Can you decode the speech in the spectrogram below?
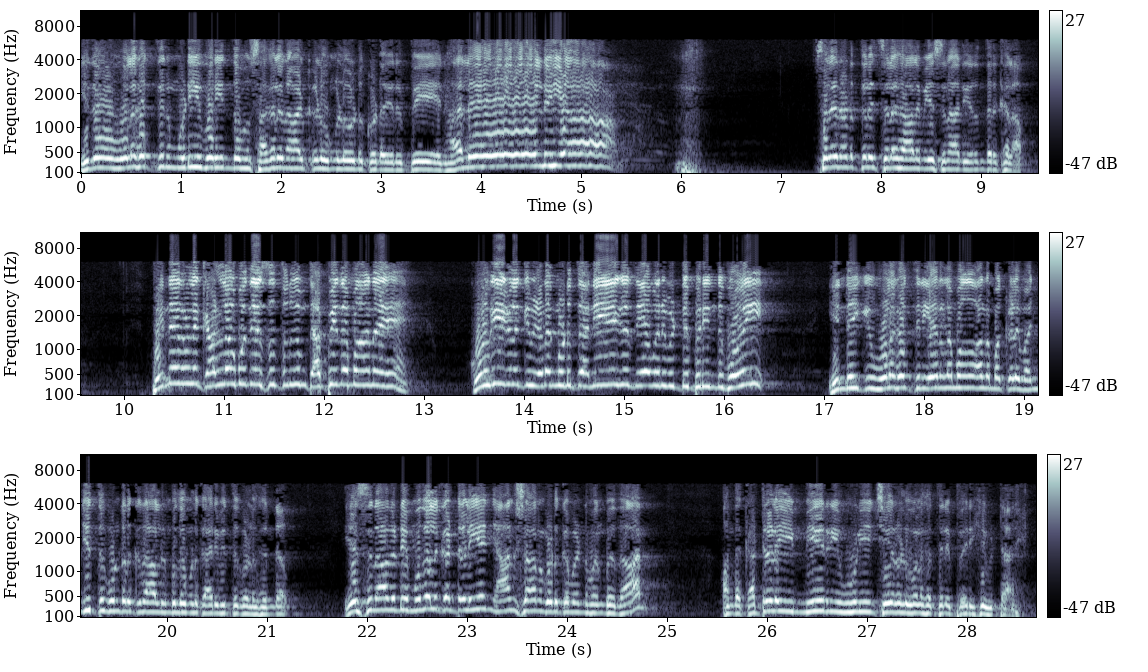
இதோ உலகத்தின் முடிவு புரிந்தும் சகல நாட்கள் உங்களோடு கூட இருப்பேன். ஹalleluya சில இடத்தில் சில காலம் இயேசுனார் இருந்திருக்கலாம். பின்னர் கள்ள உபதேசத்திற்கும் தப்பிதமான கொள்கைகளுக்கும் இடம் கொடுத்து அநேக தேவனை விட்டு பிரிந்து போய் இன்றைக்கு உலகத்தில் ஏராளமான மக்களை வஞ்சித்துக் கொண்டிருக்கிறார் என்பதை உங்களுக்கு அறிவித்துக் கொள்கின்றோம். இயேசுநாதனுடைய முதல் கட்டளையே ஞானசானம் கொடுக்க வேண்டும் என்பதுதான். அந்த கட்டளையை மீறி ஊழியம் செயல்கள் உலகத்தில் பெருகிவிட்டார்கள்.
